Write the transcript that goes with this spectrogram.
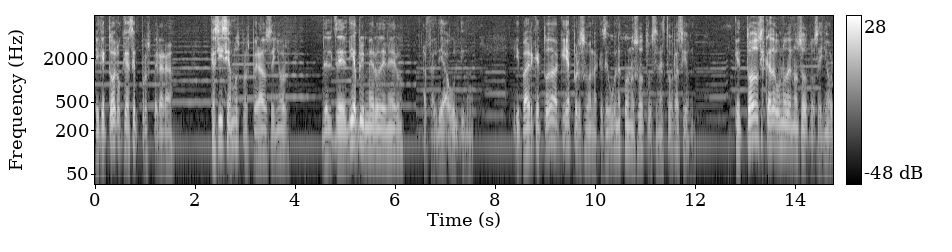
y que todo lo que hace prosperará. Que así seamos prosperados, Señor, desde el día primero de enero hasta el día último. Y Padre, que toda aquella persona que se una con nosotros en esta oración, que todos y cada uno de nosotros, Señor,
